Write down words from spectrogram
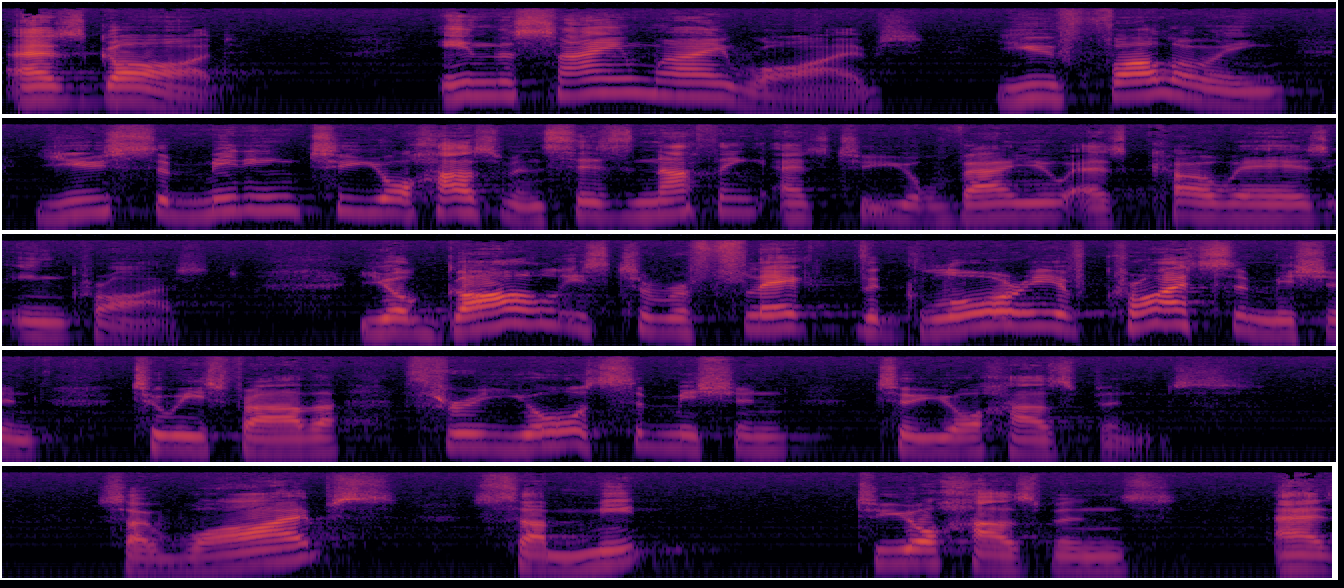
as God. In the same way, wives, you following, you submitting to your husband says nothing as to your value as co heirs in Christ. Your goal is to reflect the glory of Christ's submission to his Father through your submission to your husbands. So, wives, submit to your husbands as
